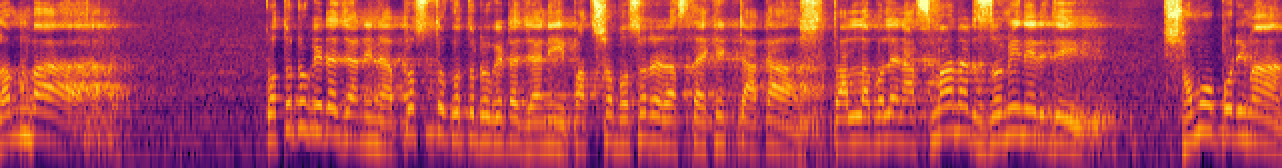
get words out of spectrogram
লম্বা। কতটুকু এটা জানি না প্রস্ত কতটুকু এটা জানি, পাঁচশো বছরের রাস্তা এক একটা আকাশ। তো আল্লাহ বলেন, আসমান আর জমিনের যে সম পরিমাণ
